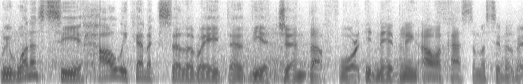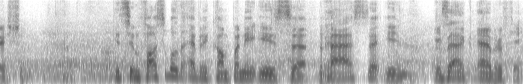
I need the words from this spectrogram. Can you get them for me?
we want to see how we can accelerate uh, the agenda for enabling our customers' innovation. It's impossible that every company is uh, the best in, Exactly. everything.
